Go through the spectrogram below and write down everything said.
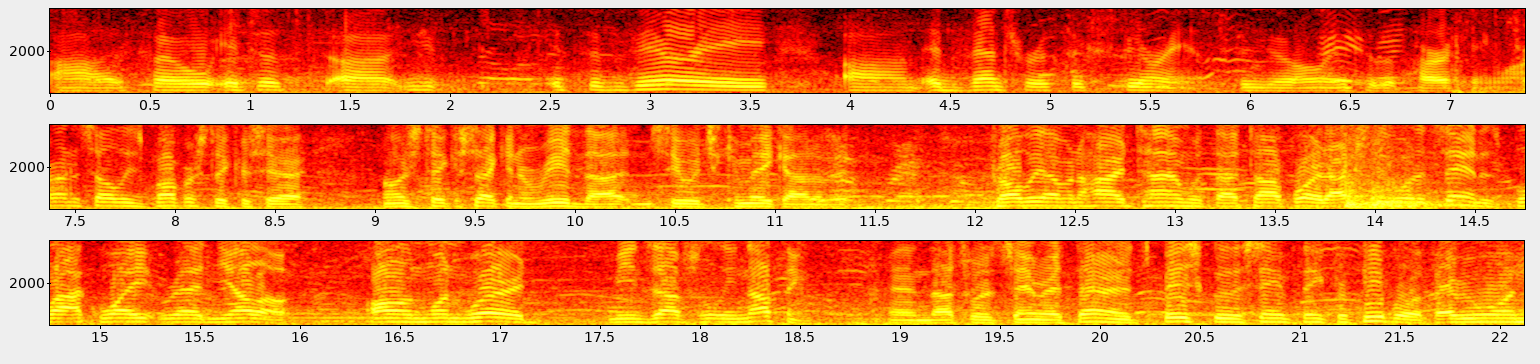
Uh, so it just, uh, you, it's a very um, adventurous experience to go into the parking lot. Trying to sell these bumper stickers here. I'll just take a second and read that and see what you can make out of it. Probably having a hard time with that top word. Actually, what it's saying is black, white, red, and yellow. All in one word means absolutely nothing and that's what it's saying right there. And it's basically the same thing for people. If everyone,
